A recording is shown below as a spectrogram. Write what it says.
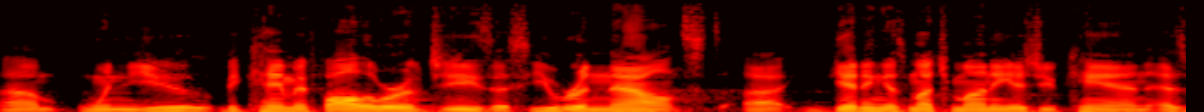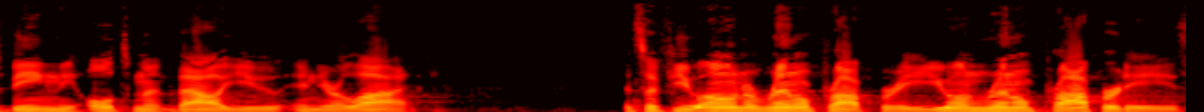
um, when you became a follower of Jesus, you renounced uh, getting as much money as you can as being the ultimate value in your life. And so, if you own a rental property, you own rental properties,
